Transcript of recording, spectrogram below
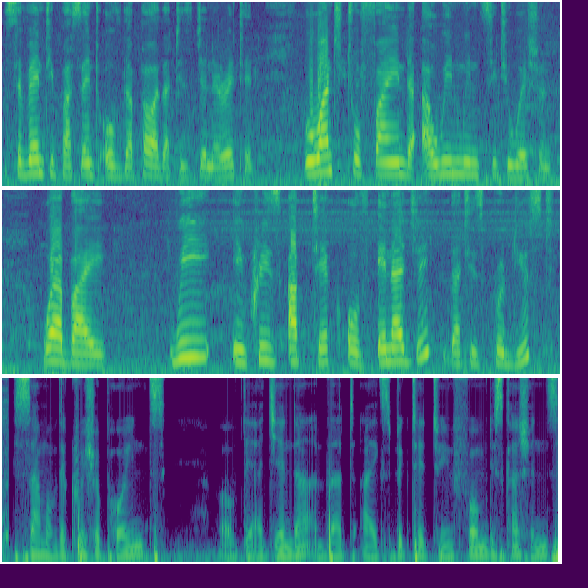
70% of the power that is generated. We want to find a win-win situation whereby we increase uptake of energy that is produced. Some of the crucial points of the agenda that are expected to inform discussions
